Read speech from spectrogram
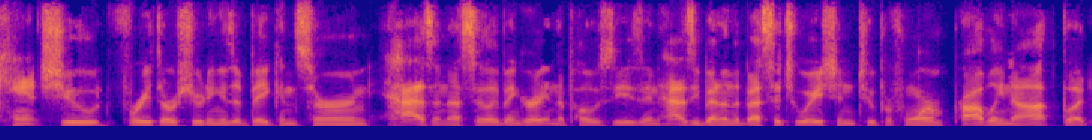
can't shoot. Free throw shooting is a big concern. Hasn't necessarily been great in the postseason. Has he been in the best situation to perform? Probably not, but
